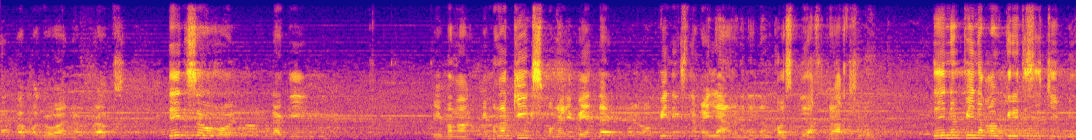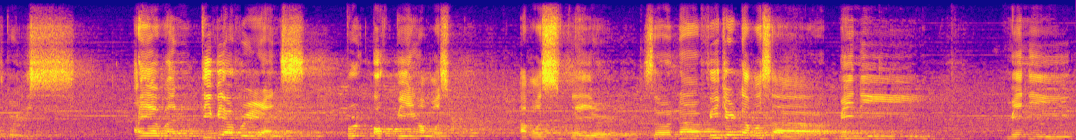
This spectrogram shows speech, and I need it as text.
nagpapagawa ng props. Then, so on, naging may mga may mga gigs, mga event like mga openings na kailangan na ng cosplay attraction. Then, ang pinaka-greatest achievement ko is I have an TV appearance for, of being a, cos, a cosplayer. So, na-featured ako sa many many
